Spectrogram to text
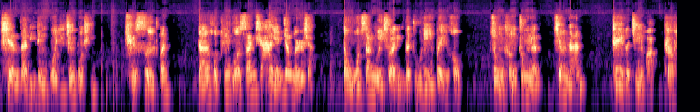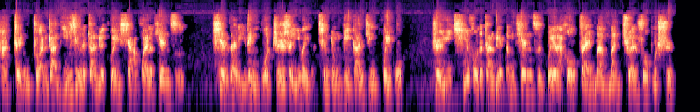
现在李定国已经不提去四川，然后通过三峡沿江而下，到吴三桂率领的主力背后，纵横中原、江南。这个计划，他怕这种转战离境的战略会吓坏了天子。现在李定国只是一味的请永帝赶紧回国，至于其后的战略，等天子回来后再慢慢劝说不迟。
